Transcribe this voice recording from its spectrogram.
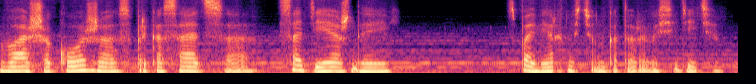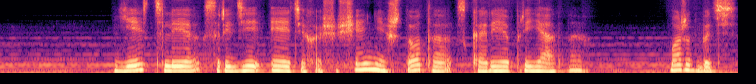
ваша кожа соприкасается с одеждой, с поверхностью, на которой вы сидите. Есть ли среди этих ощущений что-то скорее приятное? Может быть,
